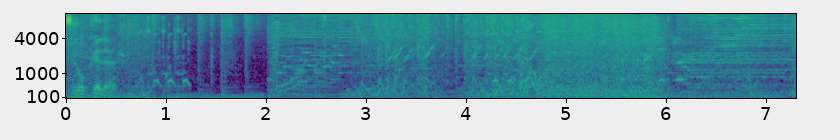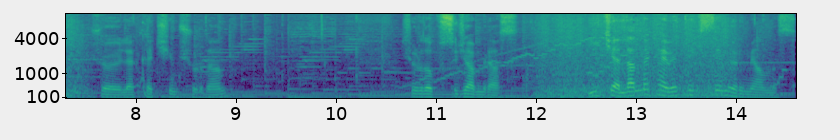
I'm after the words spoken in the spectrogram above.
Buz yok eder. Şöyle kaçayım şuradan. Şurada pusacağım biraz. İlk elden de kaybetmek istemiyorum yalnız.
